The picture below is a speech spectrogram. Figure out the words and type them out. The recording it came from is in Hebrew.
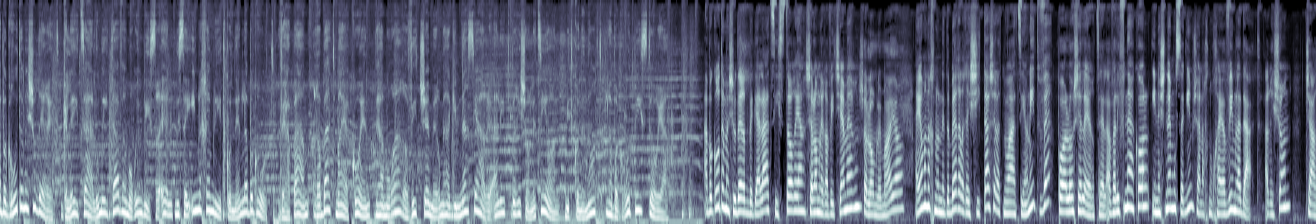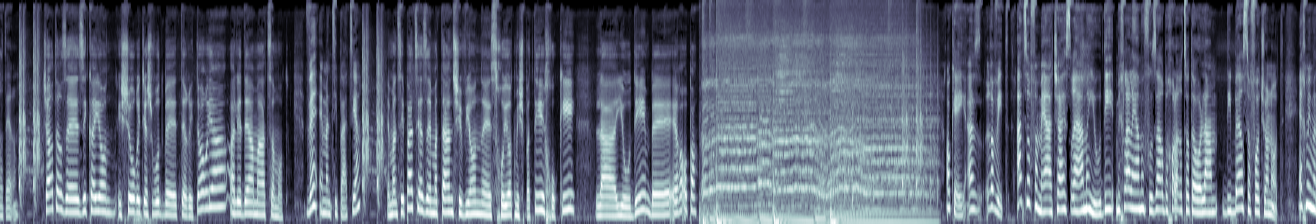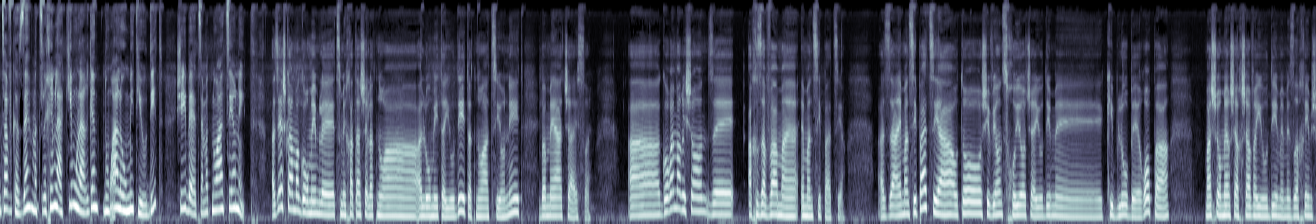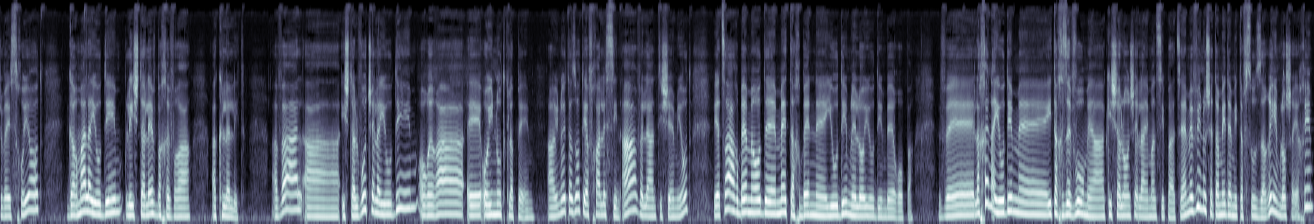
הבגרות המשודרת. גלי צה"ל ומיטב המורים בישראל מסייעים לכם להתכונן לבגרות. והפעם, רבת מאיה כהן והמורה רבית שמר מהגימנסיה הריאלית בראשון לציון. מתכוננות לבגרות בהיסטוריה. הבגרות המשודרת בגל"צ, היסטוריה, שלום לרבית שמר. שלום למאיה. היום אנחנו נדבר על ראשיתה של התנועה הציונית ופועלו של הרצל, אבל לפני הכל, הנה שני מושגים שאנחנו חייבים לדעת. הראשון, צ'רטר. צ'רטר זה זיכיון, אישור התיישבות בטריטוריה על ידי המעצמות. ואמנציפציה. אמנציפציה זה מתן שוויון אה, זכויות משפטי, חוקי, ליהודים באירופה. אוקיי, אז רבית, עד סוף המאה ה-19 העם היהודי בכלל היה מפוזר בכל ארצות העולם, דיבר שפות שונות. איך ממצב כזה מצליחים להקים ולארגן תנועה לאומית יהודית, שהיא בעצם התנועה הציונית? אז יש כמה גורמים לצמיחתה של התנועה הלאומית היהודית, התנועה הציונית, במאה ה-19. הגורם הראשון זה אכזבה מהאמנסיפציה. אז האמנסיפציה, אותו שוויון זכויות שהיהודים אה, קיבלו באירופה, מה שאומר שעכשיו היהודים הם אזרחים שווי זכויות, גרמה ליהודים להשתלב בחברה הכללית. אבל ההשתלבות של היהודים עוררה אה, עוינות כלפיהם. העוינות הזאת היא הפכה לשנאה ולאנטישמיות, ויצרה הרבה מאוד אה, מתח בין אה, יהודים ללא יהודים באירופה. ולכן היהודים אה, התאכזבו מהכישלון של האמנסיפציה. הם הבינו שתמיד הם ייתפסו זרים, לא שייכים,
